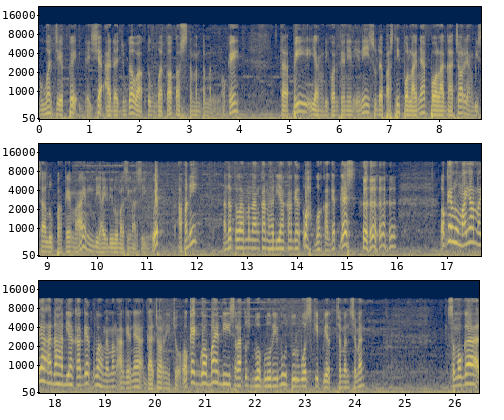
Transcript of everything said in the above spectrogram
gua JP guys ya Ada juga waktu gua totos teman-teman. Oke? okay? Tapi yang dikontenin ini sudah pasti polanya pola gacor yang bisa lu pakai main di ID lu masing-masing. Wait, apa nih? Anda telah menangkan hadiah kaget. Wah, gua kaget, guys. Oke, lumayan lah ya ada hadiah kaget. Wah, memang agennya gacor nih, cuy. Oke, gua buy di 120.000 turbo skip ya, teman-teman Semoga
